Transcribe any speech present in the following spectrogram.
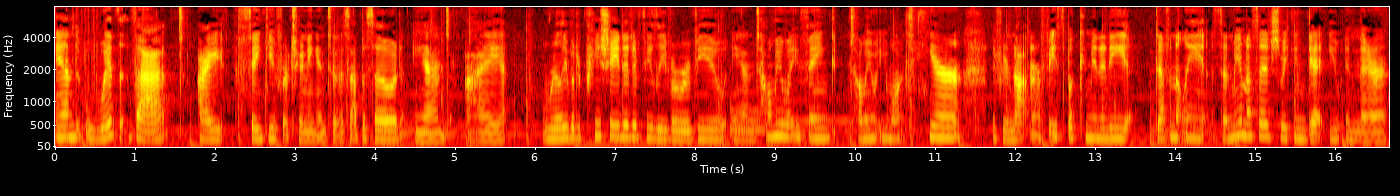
And with that, I thank you for tuning into this episode, and I really would appreciate it if you leave a review and tell me what you think. Tell me what you want to hear. If you're not in our Facebook community, definitely send me a message so we can get you in there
